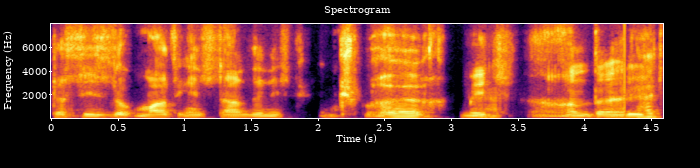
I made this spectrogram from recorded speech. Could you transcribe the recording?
dass diese Dogmatik entstanden ist im Gespräch mit ja. anderen Leuten.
